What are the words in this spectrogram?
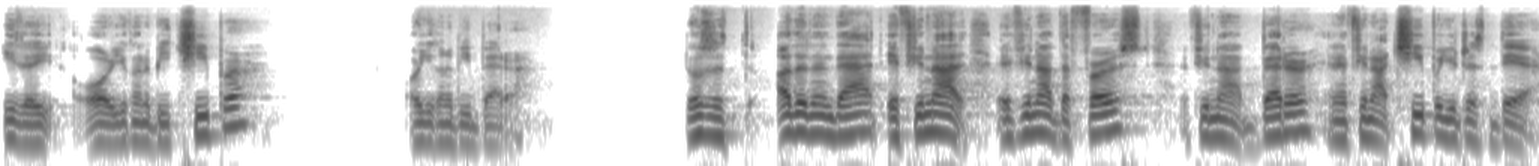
either or you're gonna be cheaper, or you're gonna be better. Those are other than that, if you're not if you're not the first, if you're not better, and if you're not cheaper, you're just there.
